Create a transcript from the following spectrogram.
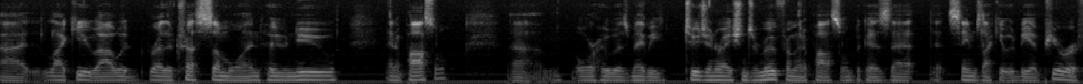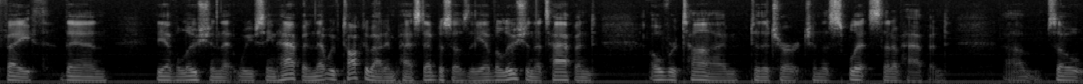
uh, like you, I would rather trust someone who knew an apostle um, or who was maybe two generations removed from an apostle, because that, that seems like it would be a purer faith than the evolution that we've seen happen, that we've talked about in past episodes, the evolution that's happened over time to the church and the splits that have happened. Um, so,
